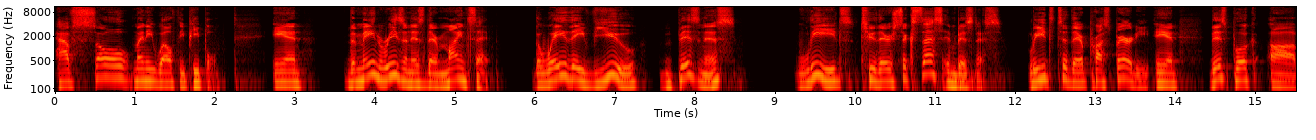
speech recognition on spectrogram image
have so many wealthy people. And the main reason is their mindset. The way they view business leads to their success in business, leads to their prosperity. And this book uh,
